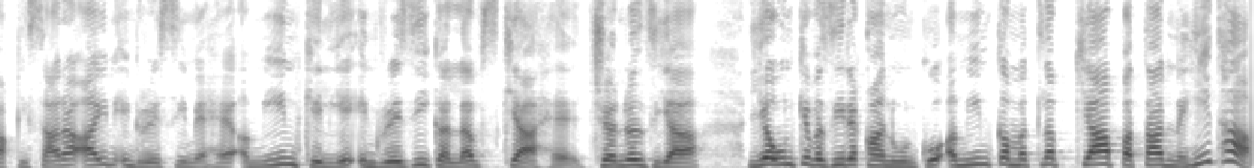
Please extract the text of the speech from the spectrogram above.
باقی سارا آئین انگریزی میں ہے۔ امین کے لیے انگریزی کا لفظ کیا ہے؟ جنرل ضیاء یا ان کے وزیر قانون کو امین کا مطلب کیا پتا نہیں تھا؟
